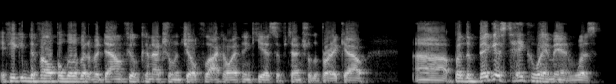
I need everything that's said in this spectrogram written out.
if he can develop a little bit of a downfield connection with Joe Flacco, I think he has the potential to break out. Uh, but the biggest takeaway, man, was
